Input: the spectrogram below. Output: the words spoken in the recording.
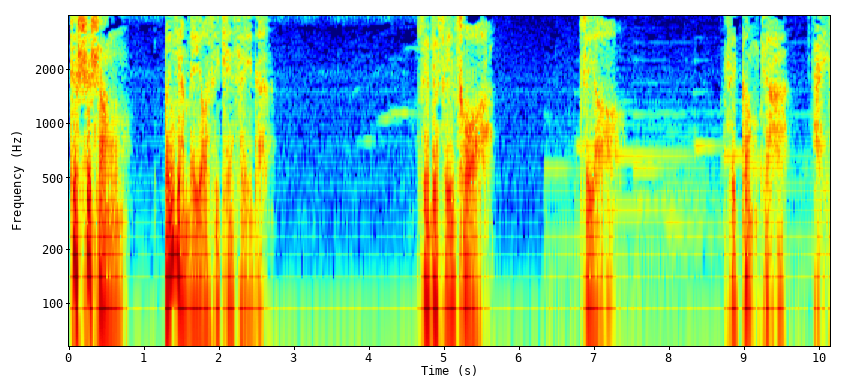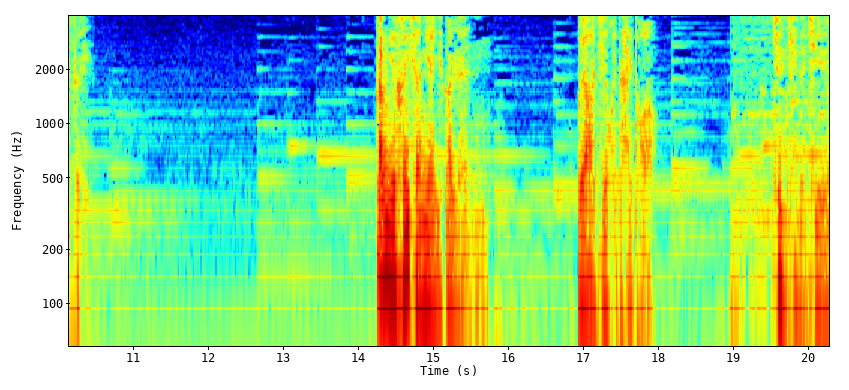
这世上本也没有谁欠谁的，谁对谁错，只有谁更加爱谁。当你很想念一个人，不要忌讳太多。静静的去，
